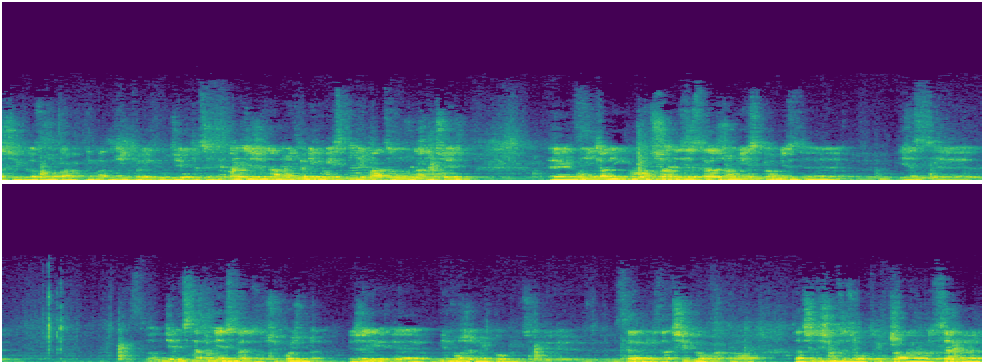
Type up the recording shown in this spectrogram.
dalszych rozmowach na temat monitoringu dzielnicy. Tym bardziej, że na monitoring miejski nie bardzo można liczyć. E, Monitoring połączony ze Strażą Miejską jest, e, jest e, no, dzielnicy na to nie stać, no przypuśćmy, jeżeli my możemy kupić serwer za 3 koła, to za 3000 zł, to serwer,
